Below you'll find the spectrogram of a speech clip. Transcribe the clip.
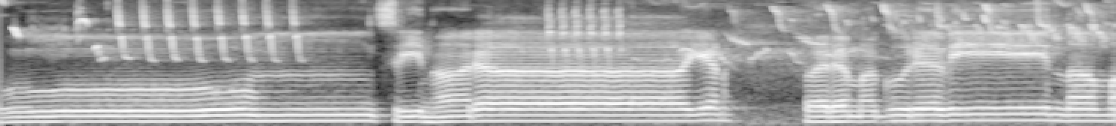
ഓം ശ്രീനാരായണ പരമഗുരവേ നമ.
